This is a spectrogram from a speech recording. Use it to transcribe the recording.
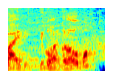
Spivey, you going global?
